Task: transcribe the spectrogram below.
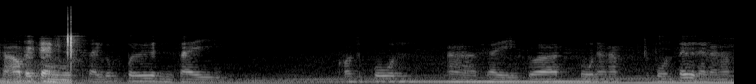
ถ้าเอาไปแต่งใส่ลูกปืน ใส่คอนสปูลอ่า ใส่ตัวสปูลนะครับสปูลตื้นเลยนะครับ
